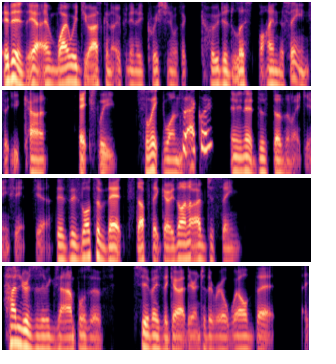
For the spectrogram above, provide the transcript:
It is, yeah. And why would you ask an open-ended question with a coded list behind the scenes that you can't actually select one? Exactly. I mean, that just doesn't make any sense. Yeah, there's there's lots of that stuff that goes on. I've just seen hundreds of examples of surveys that go out there into the real world that uh,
